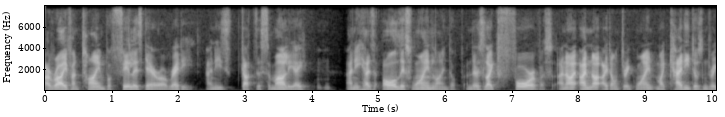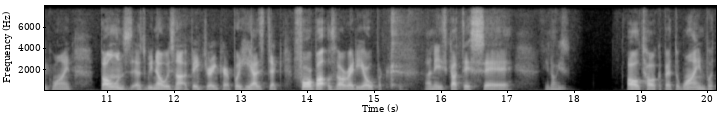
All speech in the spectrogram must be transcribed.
arrive on time but Phil is there already and he's got the sommelier mm-hmm. and he has all this wine lined up and there's like four of us and I I'm not I don't drink wine my caddy doesn't drink wine Bones as we know is not a big drinker but he has like four bottles already open and he's got this uh, you know he's all talk about the wine, but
